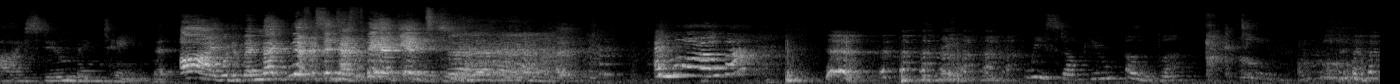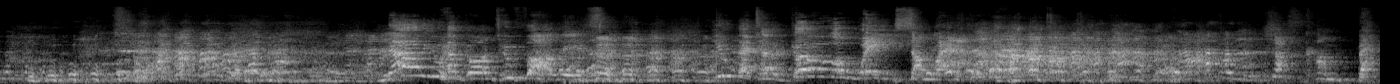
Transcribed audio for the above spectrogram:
I still maintain that I would have been magnificent as Peer Gynt! And moreover, we stop you. Now you have gone too far, Liz! You better go away somewhere! Just come back.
